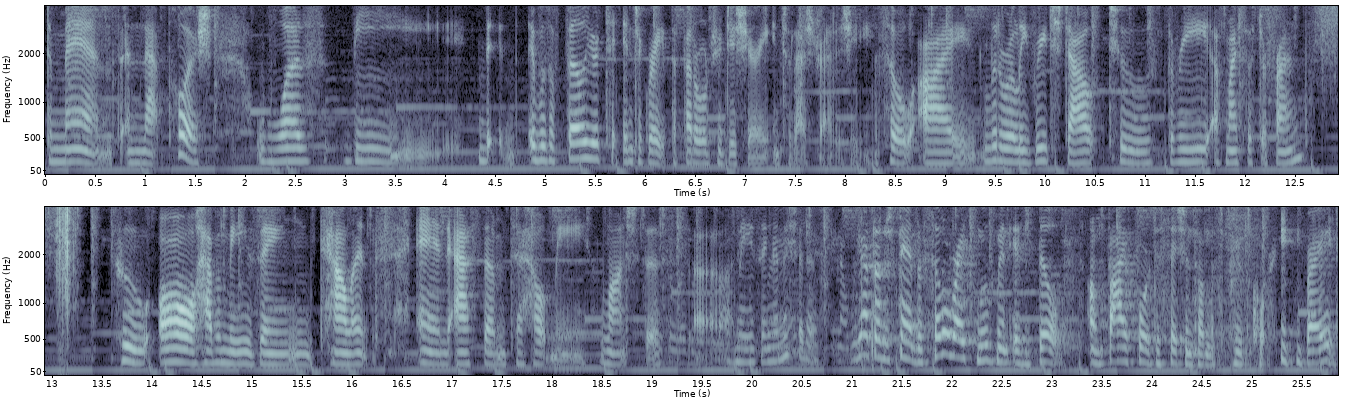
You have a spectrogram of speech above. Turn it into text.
demands and that push was the, it was a failure to integrate the federal judiciary into that strategy. So I literally reached out to three of my sister friends who all have amazing talents and asked them to help me launch this uh, amazing initiative. You have to understand the civil rights movement is built on 5-4 decisions on the Supreme Court, right?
